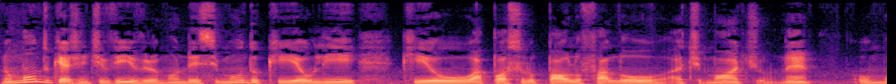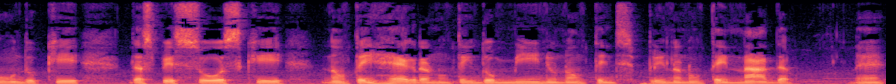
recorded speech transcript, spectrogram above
No mundo que a gente vive, irmão, nesse mundo que eu li, que o apóstolo Paulo falou a Timóteo, né? O mundo que das pessoas que não tem regra, não tem domínio, não tem disciplina, não tem nada, né?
